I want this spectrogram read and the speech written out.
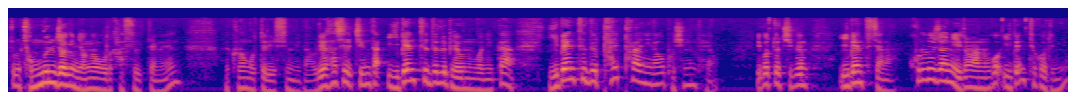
좀 전문적인 영역으로 갔을 때는 그런 것들이 있습니다. 우리가 사실 지금 다 이벤트들을 배우는 거니까 이벤트들 파이프라인이라고 보시면 돼요. 이것도 지금 이벤트잖아. collision이 일어나는 거 이벤트거든요.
